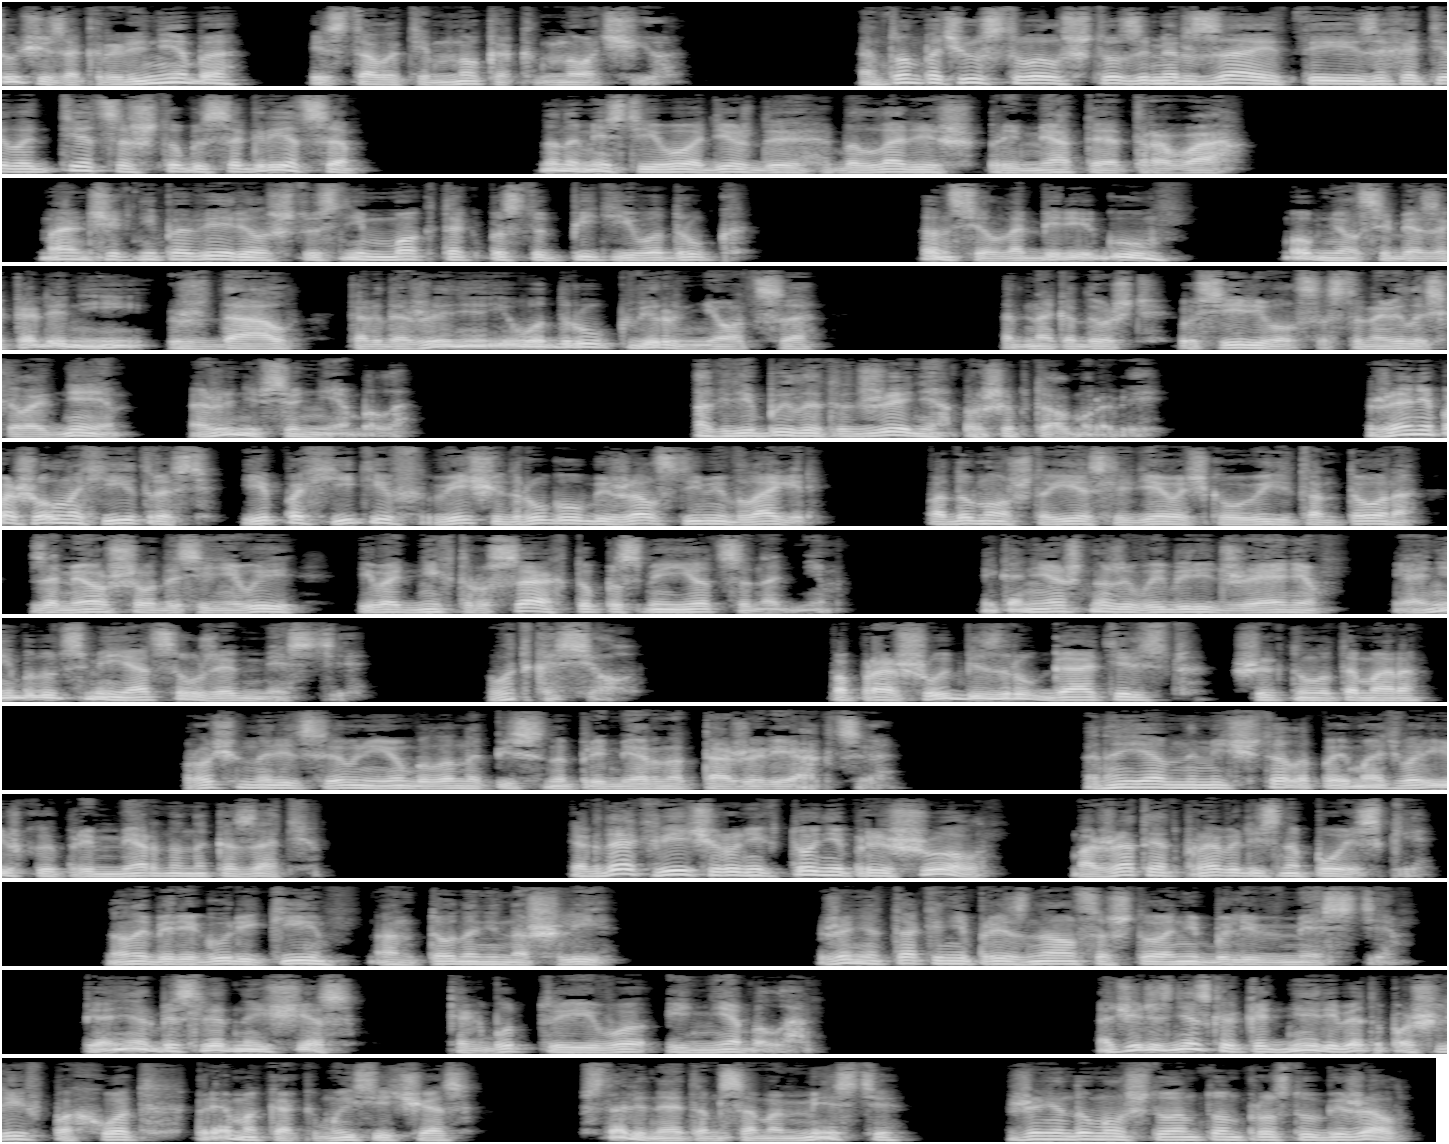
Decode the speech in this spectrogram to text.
Тучи закрыли небо, и стало темно, как ночью. Антон почувствовал, что замерзает, и захотел одеться, чтобы согреться, но на месте его одежды была лишь примятая трава. Мальчик не поверил, что с ним мог так поступить его друг. Он сел на берегу, обнял себя за колени и ждал, когда Женя, его друг, вернется. Однако дождь усиливался, становилось холоднее, а Жени все не было. — А где был этот Женя? — прошептал муравей. Женя пошел на хитрость и, похитив вещи друга, убежал с ними в лагерь. Подумал, что если девочка увидит Антона, замерзшего до синевы и в одних трусах, то посмеется над ним. И, конечно же, выберет Женю, и они будут смеяться уже вместе. Вот козел. — Попрошу без ругательств, — шикнула Тамара. Впрочем, на лице у нее была написана примерно та же реакция. Она явно мечтала поймать воришку и примерно наказать. Когда к вечеру никто не пришел, вожатые отправились на поиски. Но на берегу реки Антона не нашли. Женя так и не признался, что они были вместе. Пионер бесследно исчез, как будто его и не было. А через несколько дней ребята пошли в поход, прямо как мы сейчас. Встали на этом самом месте. Женя думал, что Антон просто убежал.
